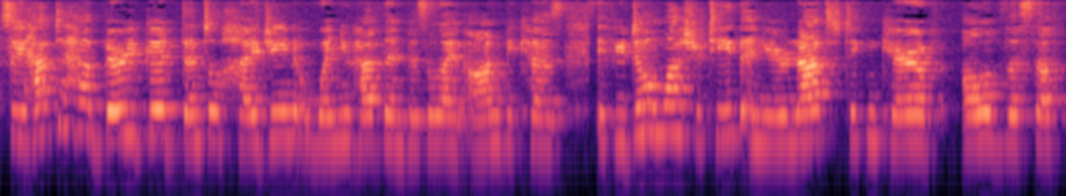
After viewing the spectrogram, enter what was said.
So you have to have very good dental hygiene when you have the Invisalign on because if you don't wash your teeth and you're not taking care of all of the stuff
